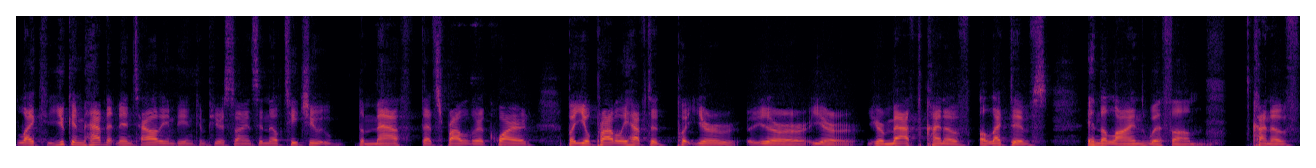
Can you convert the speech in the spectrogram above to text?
like you can have that mentality and be in computer science and they'll teach you the math that's probably required but you'll probably have to put your your your your math kind of electives in the line with um kind of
